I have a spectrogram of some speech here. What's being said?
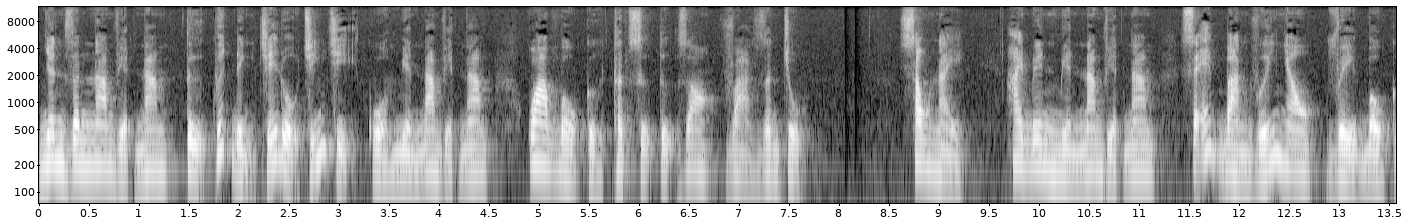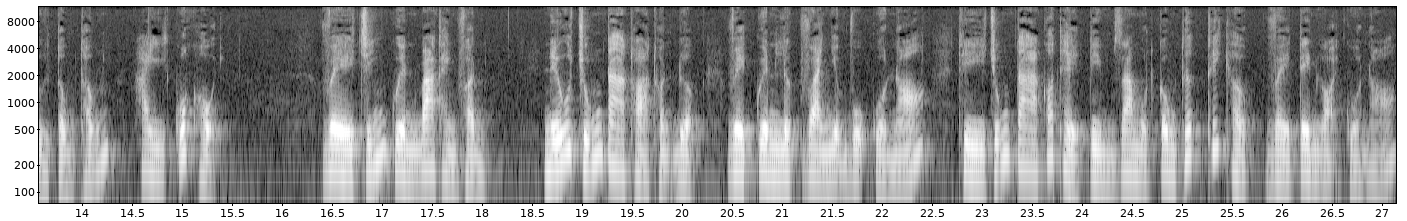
Nhân dân Nam Việt Nam tự quyết định chế độ chính trị của miền Nam Việt Nam qua bầu cử thật sự tự do và dân chủ. Sau này, hai bên miền Nam Việt Nam sẽ bàn với nhau về bầu cử tổng thống hay quốc hội. Về chính quyền ba thành phần, nếu chúng ta thỏa thuận được về quyền lực và nhiệm vụ của nó thì chúng ta có thể tìm ra một công thức thích hợp về tên gọi của nó.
